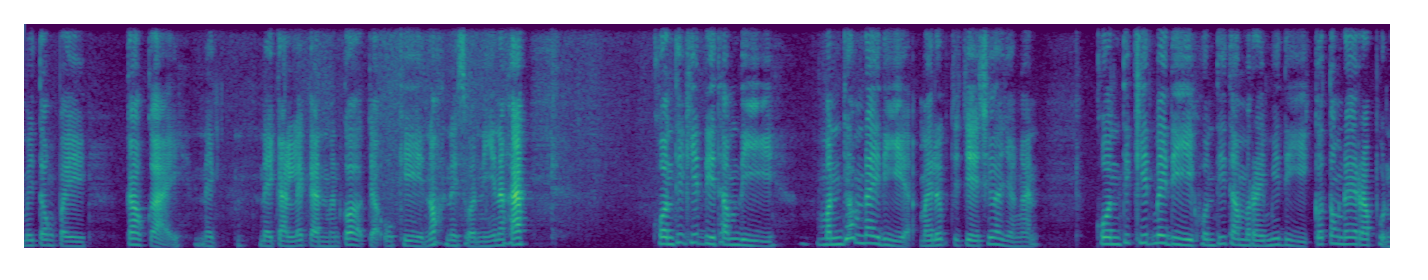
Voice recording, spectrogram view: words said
ไม่ต้องไปก้าวไก่ในในการและกันมันก็จะโอเคเนาะในส่วนนี้นะคะ คนที่คิดดีทำดี มันย่อมได้ดีอะไม่เลิฟเจเจเชื่ออย่างนั้น คนที่คิดไม่ดีคนที่ทำอะไรไม่ดีก็ต้องได้รับผล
